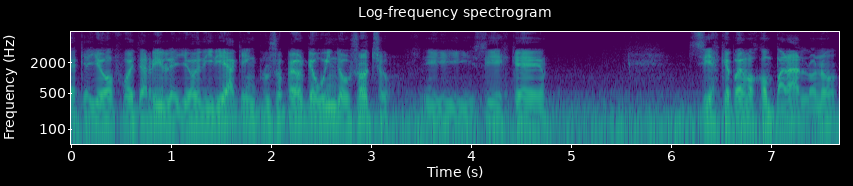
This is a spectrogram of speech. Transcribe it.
Aquello fue terrible. Yo diría que incluso peor que Windows 8. Y si es que si es que podemos compararlo, ¿no?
